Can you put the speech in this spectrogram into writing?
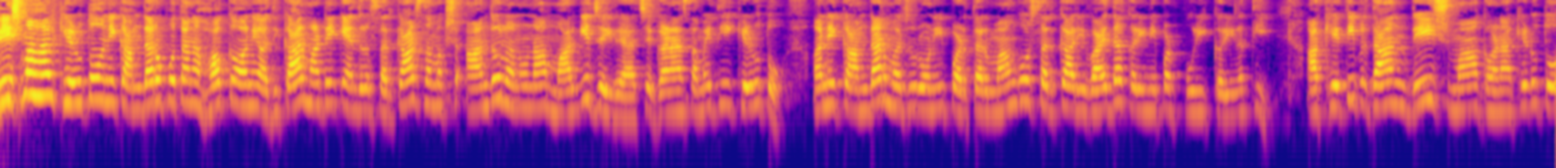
દેશમાં હાલ ખેડૂતો અને કામદારો પોતાના હક અને અધિકાર માટે કેન્દ્ર સરકાર સમક્ષ આંદોલનોના માર્ગે જઈ રહ્યા છે. ઘણા સમયથી ખેડૂતો અને કામદાર મજૂરોની પડતર માંગો સરકારી વાયદા કરીને પણ પૂરી કરી નથી. આ ખેતી પ્રધાન દેશમાં ઘણા ખેડૂતો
